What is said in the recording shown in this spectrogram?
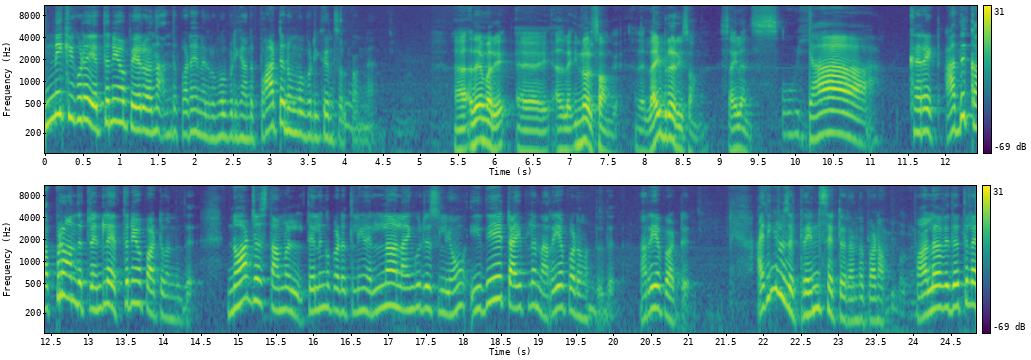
இன்னைக்கு கூட எத்தனையோ பேர் வந்து அந்த படம் எனக்கு ரொம்ப பிடிக்கும். அந்த பாட்டு ரொம்ப பிடிக்கும்னு சொல்லுவாங்க. அதே மாதிரி அதில் இன்னொரு சாங்கு அந்த library song silence oh yeah correct அதுக்கப்புறம் அந்த ட்ரெண்டில் எத்தனையோ பாட்டு வந்தது. நாட் ஜஸ்ட் தமிழ் தெலுங்கு படத்துலேயும் எல்லா லாங்குவேஜஸ்லேயும் இதே டைப்பில் நிறைய படம் வந்தது. நிறைய பாட்டு. I think it was a trend setter அந்த படம். பல விதத்தில்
